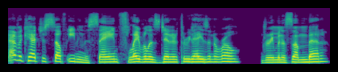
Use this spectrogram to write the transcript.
Ever catch yourself eating the same flavorless dinner three days in a row? Dreaming of something better?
